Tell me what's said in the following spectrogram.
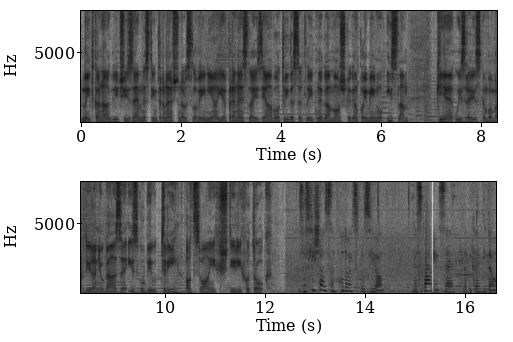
Medka Naglič iz Amnesty International Slovenija je prenesla izjavo 30-letnega moškega po imenu Islam, ki je v izraelskem bombardiranju Gaze izgubil tri od svojih štirih otrok. Zaslišal sem hudo eksplozijo. Ne spomnim se, da bi kaj videl.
